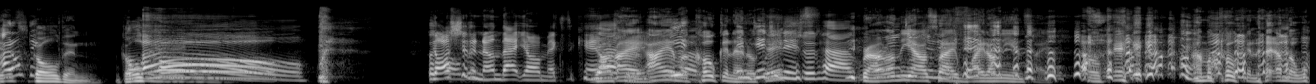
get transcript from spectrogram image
I don't think. golden. Golden. Oh. The y'all should have known that, y'all Mexican. Y'all I, I am Yeah. a coconut. Okay? Indigenous. Should have. Brown We're on the outside, white on the inside. Okay, I'm a coconut. I'm the one.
